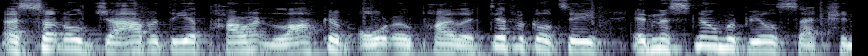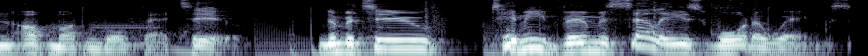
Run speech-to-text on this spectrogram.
A subtle jab at the apparent lack of autopilot difficulty in the snowmobile section of Modern Warfare 2. Number 2, Timmy Vermicelli's Water Wings,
